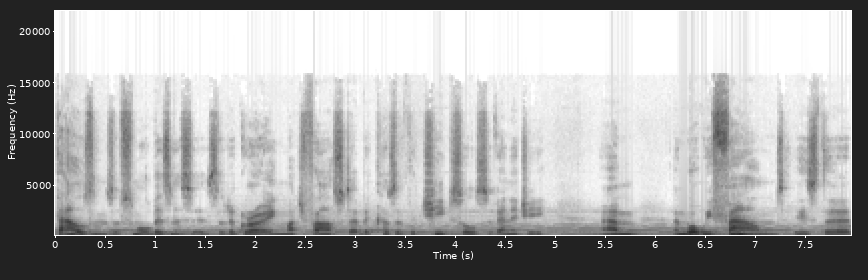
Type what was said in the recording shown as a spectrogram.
thousands of small businesses that are growing much faster because of the cheap source of energy. Um, and what we found is that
